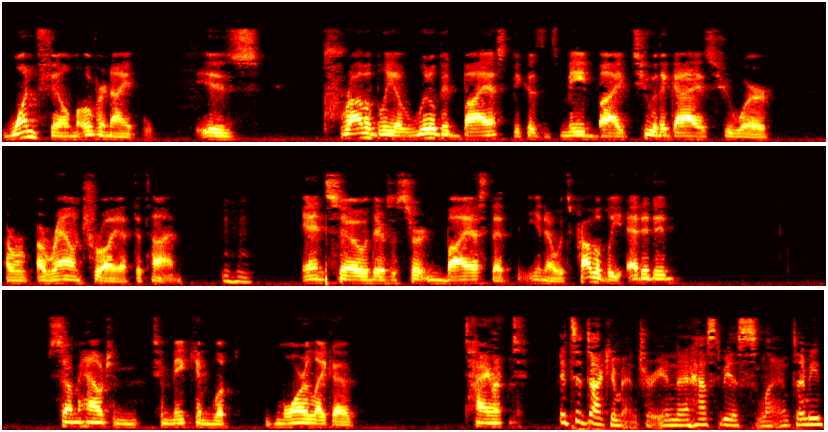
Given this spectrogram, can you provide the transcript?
one film overnight is probably a little bit biased because it's made by two of the guys who were ar- around Troy at the time. hmm And so there's a certain bias that, you know, it's probably edited somehow to, to make him look more like a tyrant. It's a documentary, and there has to be a slant. I mean,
